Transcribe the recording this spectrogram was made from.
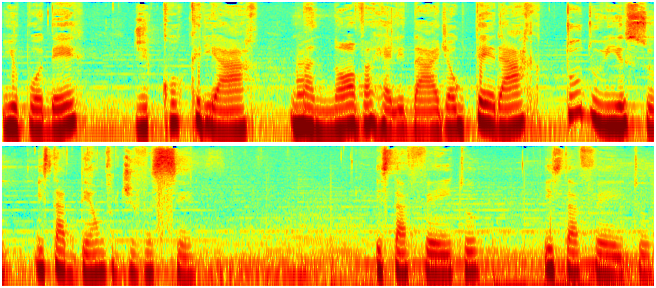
E o poder de co-criar uma nova realidade, alterar tudo isso está dentro de você. Está feito, está feito,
